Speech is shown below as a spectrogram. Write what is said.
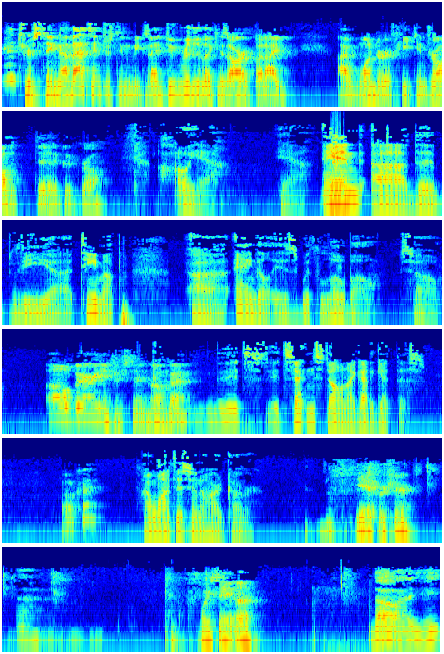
interesting. Now that's interesting to me because I do really like his art, but I I wonder if he can draw the, the good girl. Oh yeah, yeah. And uh, the the uh, team up uh, angle is with Lobo, so Oh, very interesting. Okay. It's it's set in stone. I got to get this. okay, I want this in a hardcover. yeah, for sure. What are you saying? Uh, No, I, he,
